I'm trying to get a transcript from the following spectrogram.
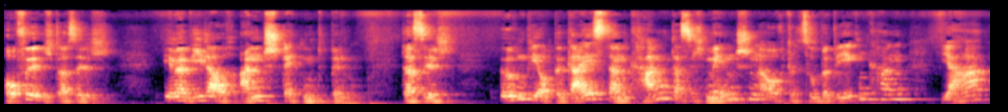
hoffe ich, dass ich immer wieder auch ansteckend bin, dass ich irgendwie auch begeistern kann, dass ich Menschen auch dazu bewegen kann, ja,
